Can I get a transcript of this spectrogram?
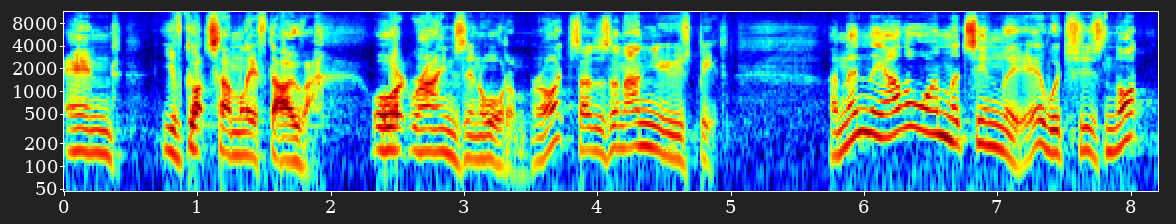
and you've got some left over or it rains in autumn, right? So there's an unused bit. And then the other one that's in there, which is not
